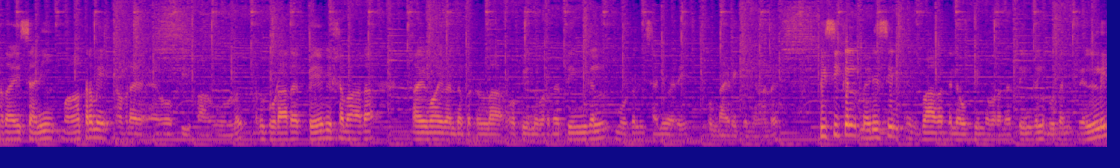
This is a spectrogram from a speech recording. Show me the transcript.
അതായത് ശനി മാത്രമേ അവിടെ ഒ പി ഭാഗമുള്ളൂ അതുകൂടാതെ പേവിഷബാധ അതുമായി ബന്ധപ്പെട്ടുള്ള ഒ പി എന്ന് പറഞ്ഞ തിങ്കൾ മുതൽ ശനി വരെ ഉണ്ടായിരിക്കുന്നതാണ്. ഫിസിക്കൽ മെഡിസിൻ വിഭാഗത്തിലെ ഒ പി എന്ന് പറഞ്ഞ തിങ്കൾ ബുധൻ വെള്ളി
